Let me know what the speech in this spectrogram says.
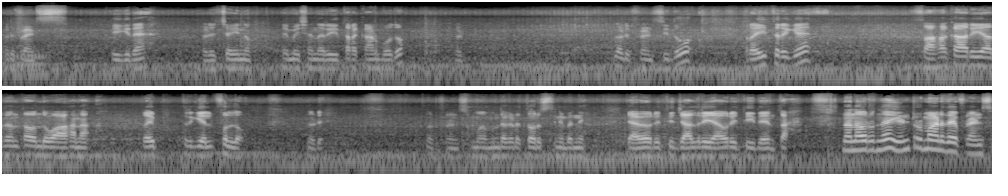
ನೋಡಿ ಫ್ರೆಂಡ್ಸ್ ಹೀಗಿದೆ. ನೋಡಿ ಚೈನು ಎಮಿಷನರಿ ಈ ಥರ ಕಾಣ್ಬೋದು. ನೋಡಿ ಫ್ರೆಂಡ್ಸ್ ಇದು ರೈತರಿಗೆ ಸಹಕಾರಿಯಾದಂಥ ಒಂದು ವಾಹನ. ರೈತರಿಗೆ ಹೆಲ್ಪ್ಫುಲ್ಲು ನೋಡಿ ನೋಡಿ ಫ್ರೆಂಡ್ಸ್ ಮುಂದಗಡೆ ತೋರಿಸ್ತೀನಿ ಬನ್ನಿ. ಯಾವ್ಯಾವ ರೀತಿ ಜಾಲರಿ ಯಾವ ರೀತಿ ಇದೆ ಅಂತ. ನಾನು ಅವ್ರನ್ನೇ ಇಂಟ್ರೂ ಮಾಡಿದೆ ಫ್ರೆಂಡ್ಸ್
